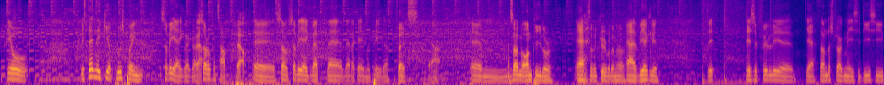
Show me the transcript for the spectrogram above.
Det er jo... Hvis den ikke giver pluspoint, så ved jeg ikke, hvad jeg gør. Ja. Så er du fortabt. Ja, Øh, så, så ved jeg ikke, hvad, hvad, hvad der er galt med Peter. facts. Ja. Øhm, Og så er den on peeler, ja, så det køber den her. ja, virkelig. Det, det er selvfølgelig... Øh, ja, Thunderstruck med ACDC.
